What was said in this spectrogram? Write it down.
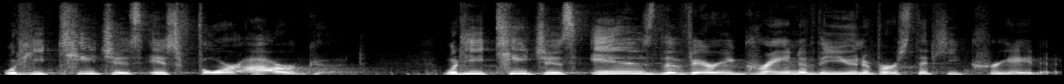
What he teaches is for our good. What he teaches is the very grain of the universe that he created.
